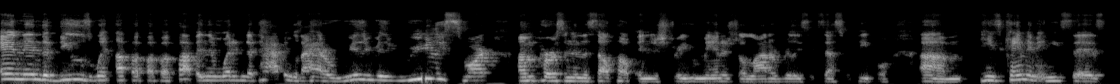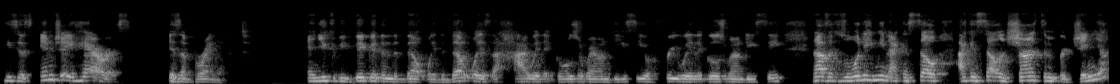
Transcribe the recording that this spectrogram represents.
And then the views went up, up, up, up, up. And then what ended up happening was I had a really, really, really smart um, person in the self-help industry who managed a lot of really successful people. Um, he came to me and he says, he says, MJ Harris is a brand. And you could be bigger than the Beltway. The Beltway is the highway that goes around DC or freeway that goes around DC. And I was like, so what do you mean I can sell I can sell insurance in Virginia?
